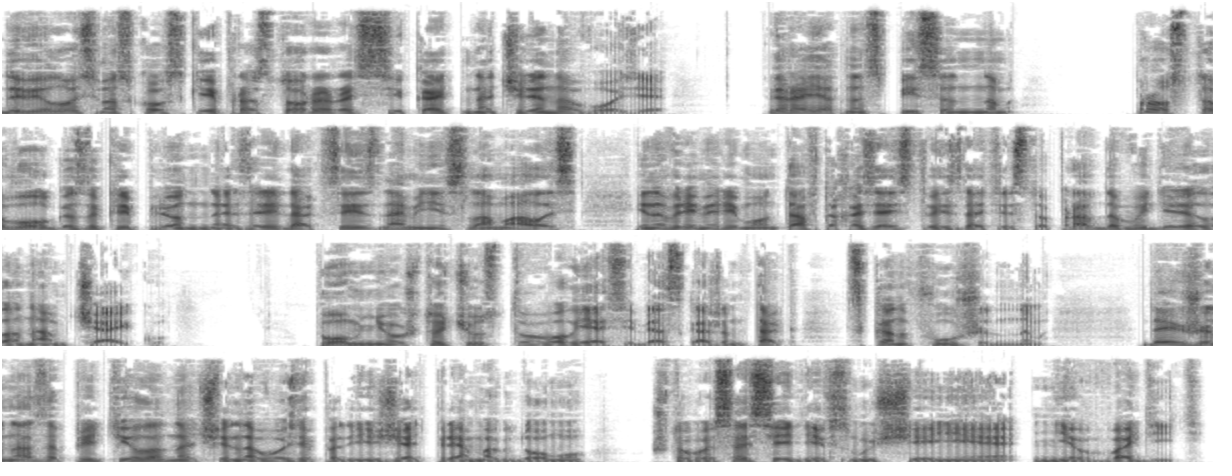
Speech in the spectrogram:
довелось московские просторы рассекать на членовозе, вероятно списанном Просто «Волга», закрепленная за редакцией «Знамени», сломалась, и на время ремонта автохозяйство издательства «Правда» выделило нам «Чайку». Помню, что чувствовал я себя, скажем так, сконфуженным, да и жена запретила на членовозе подъезжать прямо к дому, чтобы соседей в смущение не вводить.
